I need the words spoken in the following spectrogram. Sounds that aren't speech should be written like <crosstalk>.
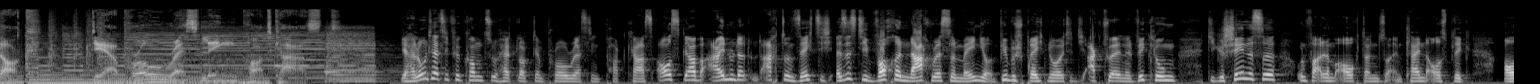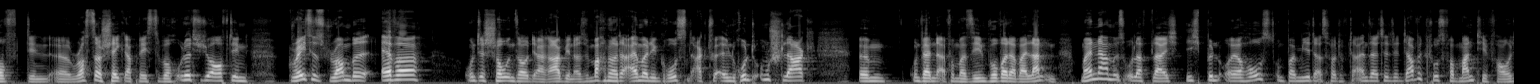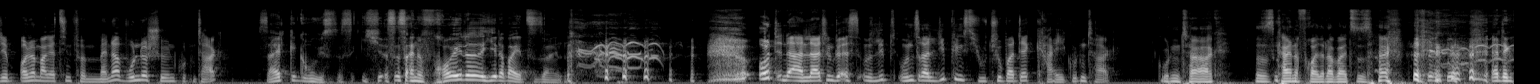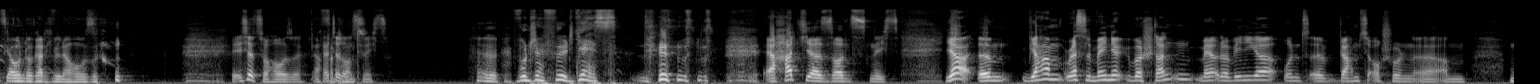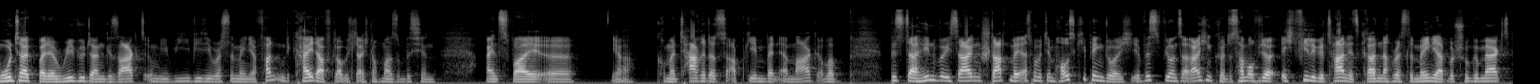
Headlock, der Pro Wrestling Podcast. Ja, hallo und herzlich willkommen zu Headlock, dem Pro Wrestling Podcast, Ausgabe 168. Es ist die Woche nach WrestleMania und wir besprechen heute die aktuellen Entwicklungen, die Geschehnisse und vor allem auch dann so einen kleinen Ausblick auf den äh, Roster-Shake-Up nächste Woche und natürlich auch auf den Greatest Rumble ever und der Show in Saudi-Arabien. Also wir machen heute einmal den großen aktuellen Rundumschlag ähm, und werden einfach mal sehen, wo wir dabei landen. Mein Name ist Olaf Bleich, ich bin euer Host und bei mir da ist heute auf der einen Seite der David Kloß vom Mann TV, dem Online-Magazin für Männer. Wunderschönen guten Tag. Seid gegrüßt. Es, ich, es ist eine Freude, hier dabei zu sein. <laughs> und in der Anleitung da ist unser Lieblings-YouTuber, der Kai. Guten Tag. Guten Tag. Das ist keine Freude, dabei zu sein. <laughs> er denkt sich auch nur gerade, ich will nach Hause. Er ist ja zu Hause. Ach, er hat ja sonst nichts. <laughs> Wunsch erfüllt, yes! <laughs> er hat ja sonst nichts. Ja, ähm, wir haben WrestleMania überstanden, mehr oder weniger, und äh, wir haben es ja auch schon äh, am Montag bei der Review dann gesagt, irgendwie, wie wir die WrestleMania fanden. Kai darf, glaube ich, gleich noch mal so ein bisschen ein, zwei, äh, ja, Kommentare dazu abgeben, wenn er mag. Aber bis dahin würde ich sagen, starten wir erstmal mit dem Housekeeping durch. Ihr wisst, wie ihr uns erreichen könnt. Das haben auch wieder echt viele getan. Jetzt gerade nach WrestleMania hat man schon gemerkt,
